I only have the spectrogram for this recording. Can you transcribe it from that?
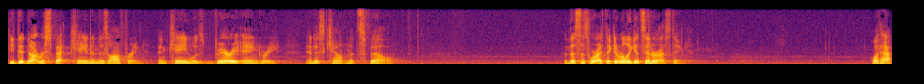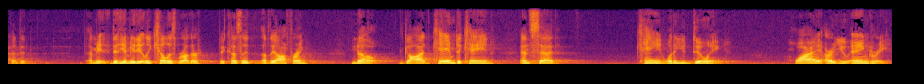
He did not respect Cain and his offering, and Cain was very angry, and his countenance fell. And this is where I think it really gets interesting. What happened? Did, did he immediately kill his brother because of the offering? No. God came to Cain and said, Cain, what are you doing? Why are you angry?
